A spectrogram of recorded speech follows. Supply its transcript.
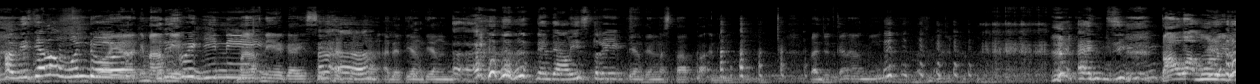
Habisnya lo mundur. Oh ya, ini maaf Jadi nih. gue gini. Maaf nih ya guys. Heeh. Ada tiang-tiang Dan tiang listrik. tiang-tiang nestapa nih. Lanjutkan Ami. Anjing. Tawa mulu lo.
